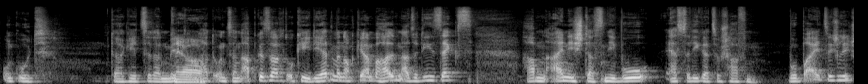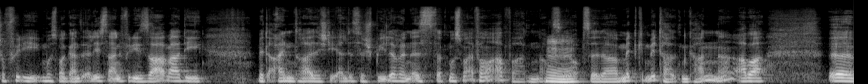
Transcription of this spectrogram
Und gut, da geht sie dann mit Ja. und hat uns dann abgesagt, okay, die hätten wir noch gern behalten. Also die sechs haben eigentlich das Niveau, erste Liga zu schaffen. Wobei sicherlich auch für die, muss man ganz ehrlich sein, für die Sarah, die mit 31 die älteste Spielerin ist, das muss man einfach mal abwarten, ob, sie, ob sie da mit, mithalten kann. Ne? Aber äh,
